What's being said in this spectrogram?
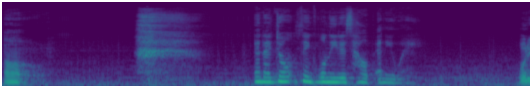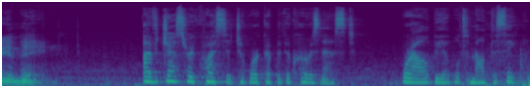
Oh. And I don't think we'll need his help anyway. What do you mean? I've just requested to work up at the crow's nest, where I'll be able to mount the signal.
